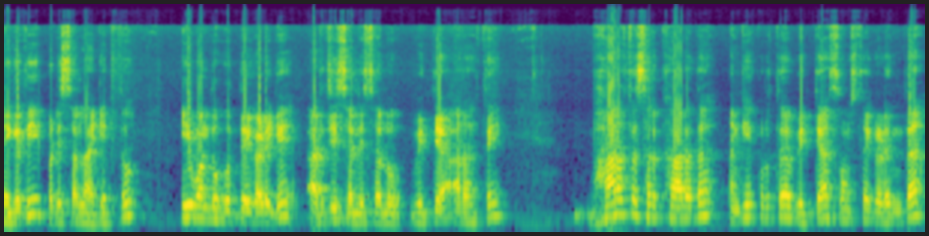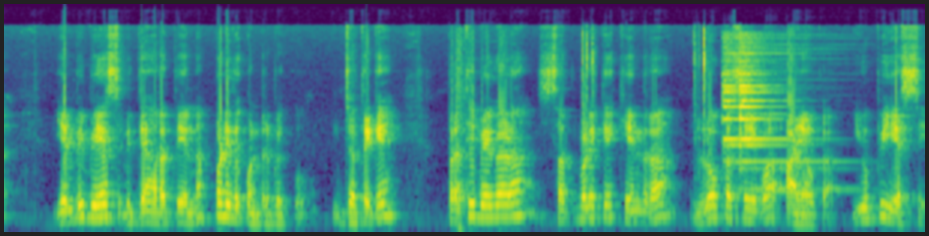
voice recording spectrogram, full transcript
ನಿಗದಿಪಡಿಸಲಾಗಿತ್ತು. ಈ ಒಂದು ಹುದ್ದೆಗಳಿಗೆ ಅರ್ಜಿ ಸಲ್ಲಿಸಲು ವಿದ್ಯಾ ಅರ್ಹತೆ, ಭಾರತ ಸರ್ಕಾರದ ಅಂಗೀಕೃತ ವಿದ್ಯಾಸಂಸ್ಥೆಗಳಿಂದ ಎಂ ಬಿ ಬಿ ಎಸ್ ವಿದ್ಯಾರ್ಹತೆಯನ್ನು ಪಡೆದುಕೊಂಡಿರಬೇಕು. ಜೊತೆಗೆ ಪ್ರತಿಭೆಗಳ ಸದ್ಬಳಕೆ ಕೇಂದ್ರ ಲೋಕಸೇವಾ ಆಯೋಗ ಯು ಪಿ ಎಸ್ ಸಿ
